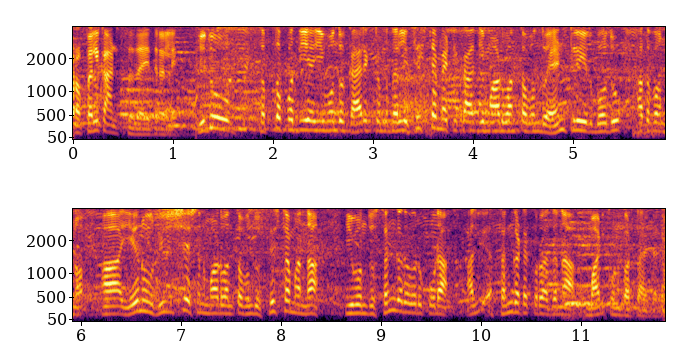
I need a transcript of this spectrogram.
ಪ್ರೊಫೈಲ್ ಕಾಣಿಸ್ತದೆ ಇದರಲ್ಲಿ. ಇದು ಸಪ್ತಪದಿಯ ಈ ಒಂದು ಕಾರ್ಯಕ್ರಮದಲ್ಲಿ ಸಿಸ್ಟಮ್ಯಾಟಿಕ್ ಆಗಿ ಮಾಡುವಂಥ ಒಂದು ಎಂಟ್ರಿ ಇರ್ಬೋದು ಅಥವಾ ಏನು ರಿಜಿಸ್ಟ್ರೇಷನ್ ಮಾಡುವಂಥ ಒಂದು ಸಿಸ್ಟಮನ್ನು ಈ ಒಂದು ಸಂಘದವರು ಕೂಡ ಅಲ್ಲಿ ಸಂಘಟಕರು ಅದನ್ನು ಮಾಡಿಕೊಂಡು ಬರ್ತಾ ಇದ್ದಾರೆ.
